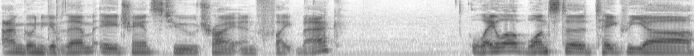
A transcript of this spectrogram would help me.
I'm going to give them a chance to try and fight back. Layla wants to take the uh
